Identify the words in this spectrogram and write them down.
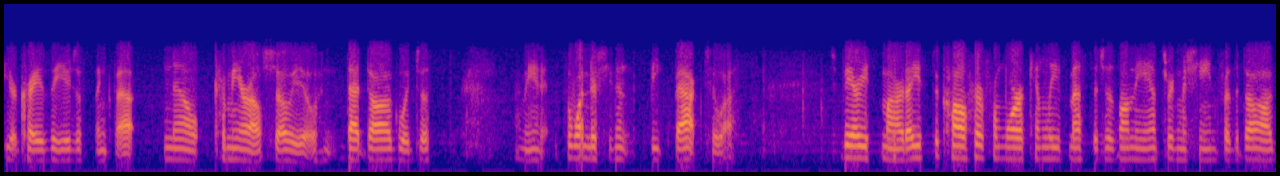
you're crazy, you just think that. No, come here, I'll show you. That dog would just I mean, it's a wonder she didn't speak back to us. She's very smart. I used to call her from work and leave messages on the answering machine for the dog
